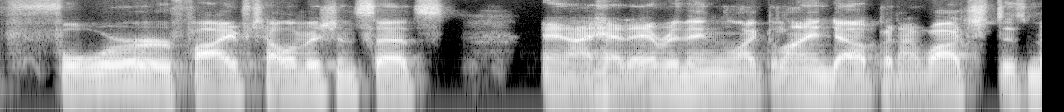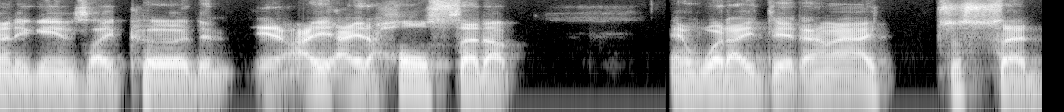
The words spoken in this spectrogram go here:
four or five television sets and I had everything like lined up and I watched as many games as I could. And, you know, I, I had a whole setup and what I did, and I just said,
